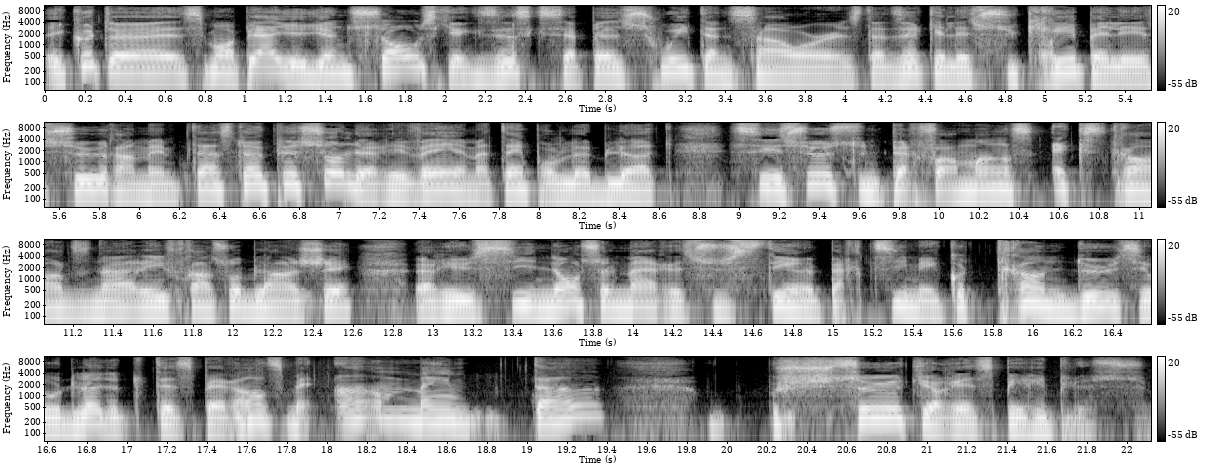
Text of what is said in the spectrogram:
Écoute, euh, Simon Pierre, il y, a une sauce qui existe qui s'appelle sweet and sour, c'est-à-dire qu'elle est sucrée et elle est sûre en même temps. C'est un peu ça le réveil un matin pour le bloc. C'est sûr, c'est une performance extraordinaire. Et François Blanchet a réussi non seulement à ressusciter un parti, mais écoute, 32, c'est au-delà de toute espérance, mais en même temps, je suis sûr qu'il aurait espéré plus.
